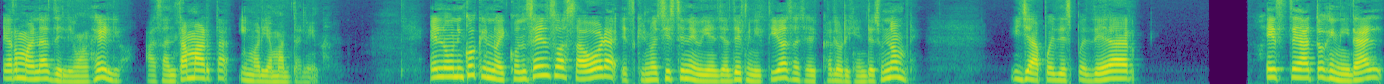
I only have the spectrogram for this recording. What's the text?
hermanas del Evangelio, a Santa Marta y María Magdalena. En lo único que no hay consenso hasta ahora es que no existen evidencias definitivas acerca del origen de su nombre. Y ya pues después de dar este dato general,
